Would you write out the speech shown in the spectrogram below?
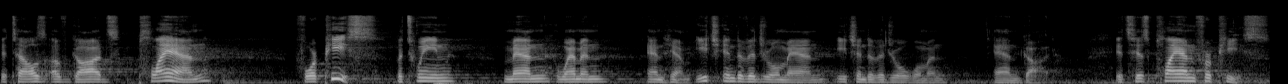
it tells of God's plan for peace between men, women, and Him, each individual man, each individual woman, and God. It's His plan for peace.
